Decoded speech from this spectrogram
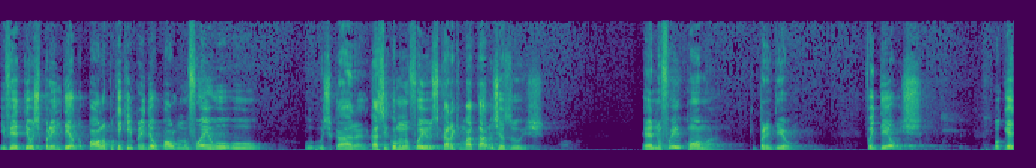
e vê Deus prendendo Paulo, porque quem prendeu Paulo não foi o, o, os caras, assim como não foi os caras que mataram Jesus. É, não foi Roma que prendeu. Foi Deus. Porque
